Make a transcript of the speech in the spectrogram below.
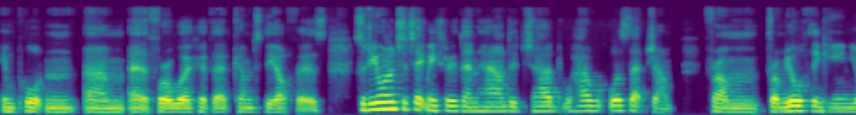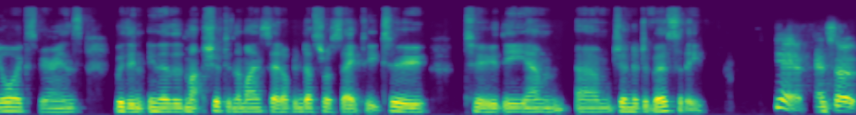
important um, uh, for a worker that come to the office. So, do you want to take me through then? How did how how was that jump from from your thinking, and your experience within you know the shift in the mindset of industrial safety to to the um, um, gender diversity? Yeah, and so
